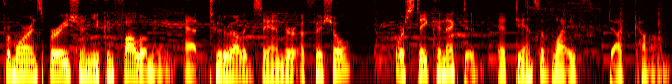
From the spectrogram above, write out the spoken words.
For more inspiration, you can follow me at Tudor Alexander Official or stay connected at danceoflife.com.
